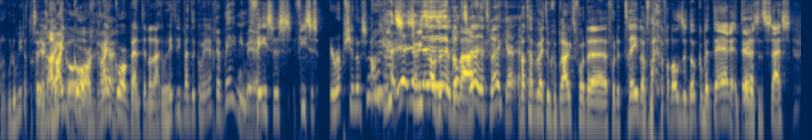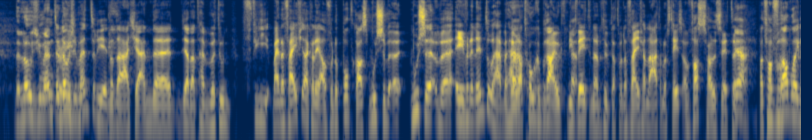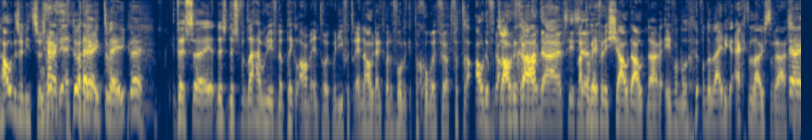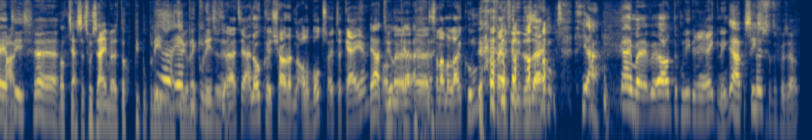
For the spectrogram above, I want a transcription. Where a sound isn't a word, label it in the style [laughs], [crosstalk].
hoe, hoe noem je dat toch? Weer? grindcore. Grindcore, band inderdaad. Hoe heette die band ook alweer? dat weet ik niet meer. Faces, Faces Eruption of zo? Oh, zoiets ja, ja, zoiets ja, was ja, het inderdaad. Ja, gelijk. En dat hebben wij toen gebruikt voor de, voor de trailer van, van onze documentaire in 2006. De De Lozumentary. documentary inderdaad, ja. En eh, ja, dat hebben we toen vier, bijna vijf jaar geleden al voor de podcast. Moesten we, eh, moesten we even een intro hebben. Hebben we dat gewoon gebruikt. Niet weten natuurlijk dat we er vijf jaar later nog steeds aan vast zouden zitten. Want van verandering houden ze niet zo, zo Nee, [laughs] die, nee. die twee. Nee. Dus, eh, dus, dus vandaar hebben we nu even een prikkelarme intro. Ik weet niet voor het erin houden. Ik denk dat we de volgende keer toch gewoon even het oude vertrouwde gaan. Ja, precies. Maar ja. toch even een shout-out naar een van de, [laughs] van de weinige echte luisteraars, Ja, zeg ja, maar. precies. Dat, ja, zo zijn we. Toch people pleasers ja, ja, natuurlijk. people pleasers inderdaad. Ja. En ook een shout-out naar alle bots uit Turkije. Ja, tuurlijk, eh, eh, [laughs] salam alaikum. [laughs] Fijn dat jullie er zijn. ja. ja, maar we houden toch met iedereen rekening? Ja, Zo precies. is het toch voor zo?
